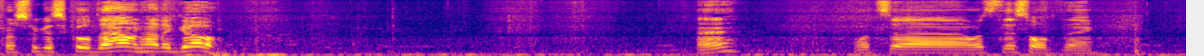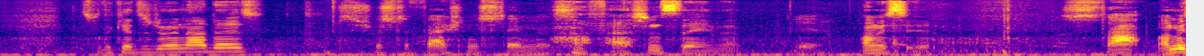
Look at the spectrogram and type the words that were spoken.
First week of school down. How'd it go? Huh? What's uh? What's this whole thing? That's what the kids are doing nowadays? It's just a fashion statement. A fashion statement. Yeah. Let me see it. Stop. Let me.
